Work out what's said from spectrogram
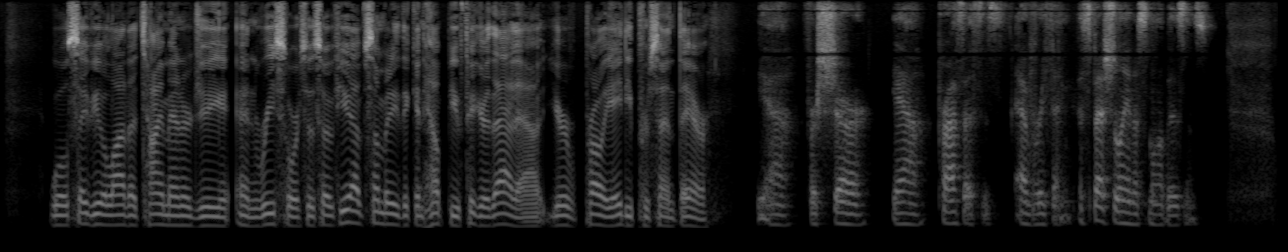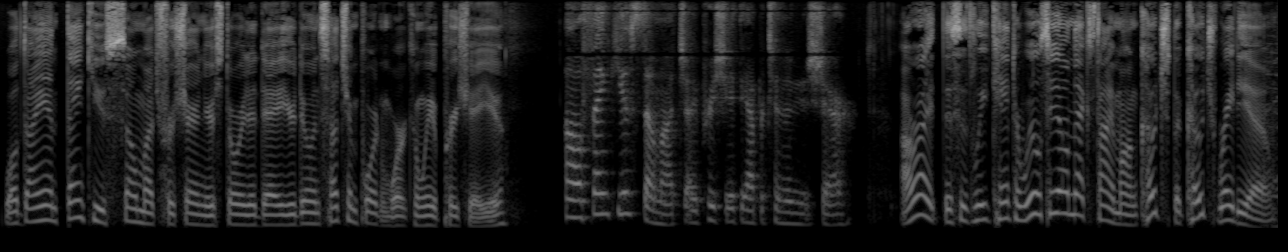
will save you a lot of time, energy, and resources. So if you have somebody that can help you figure that out, you're probably 80% there. Yeah, for sure. Yeah, process is everything, especially in a small business. Well, Diane, thank you so much for sharing your story today. You're doing such important work, and we appreciate you. Oh, thank you so much. I appreciate the opportunity to share. All right, this is Lee Kantor. We'll see y'all next time on Coach the Coach Radio.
